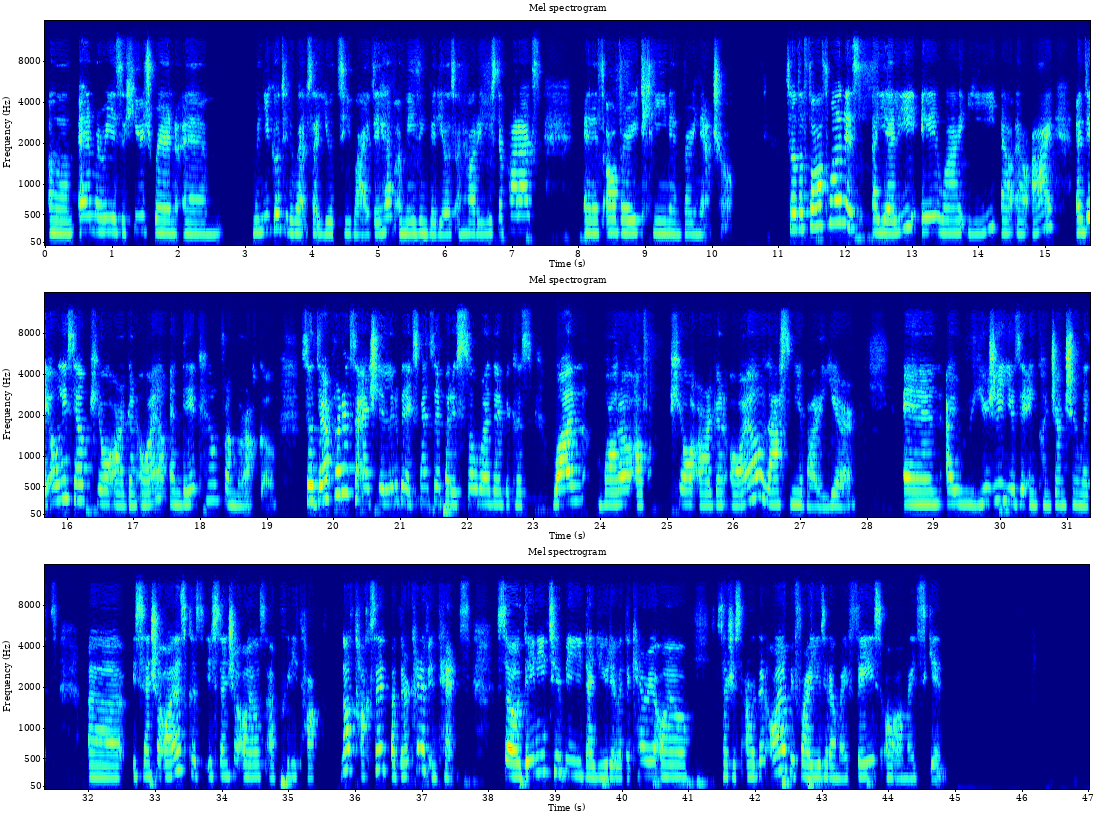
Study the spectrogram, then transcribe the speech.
Um, Annmarie is a huge brand, and when you go to the website, you would see why. They have amazing videos on how to use their products, and it's all very clean and very natural. So the fourth one is Ayelli, A-Y-E-L-L-I, and they only sell pure argan oil and they come from Morocco. So their products are actually a little bit expensive, but it's so worth it because one bottle of pure argan oil lasts me about a year. And I usually use it in conjunction with uh, essential oils because essential oils are pretty toxic, not toxic, but they're kind of intense. So they need to be diluted with a carrier oil, such as argan oil, before I use it on my face or on my skin.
